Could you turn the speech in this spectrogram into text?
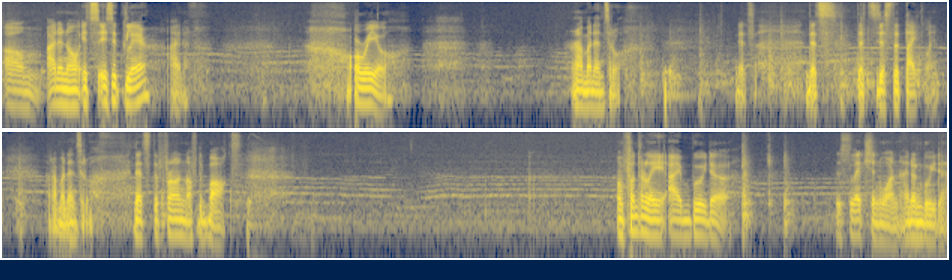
Um, I don't know. It's is it glare? I don't. Oreo. Ramadan Seru. That's that's that's just the tagline. Ramadan Seru. That's the front of the box. Unfortunately, I buy the the selection one. I don't buy the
